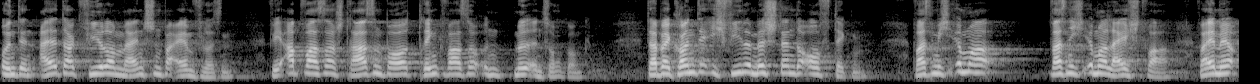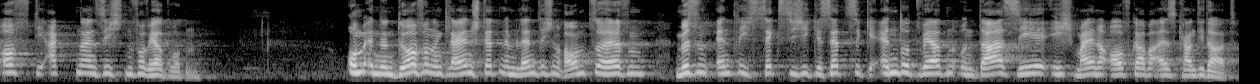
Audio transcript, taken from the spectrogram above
und den Alltag vieler Menschen beeinflussen, wie Abwasser, Straßenbau, Trinkwasser und Müllentsorgung. Dabei konnte ich viele Missstände aufdecken, was, mich immer, was nicht immer leicht war, weil mir oft die Akteneinsichten verwehrt wurden. Um in den Dörfern und kleinen Städten im ländlichen Raum zu helfen, müssen endlich sächsische Gesetze geändert werden, und da sehe ich meine Aufgabe als Kandidat.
